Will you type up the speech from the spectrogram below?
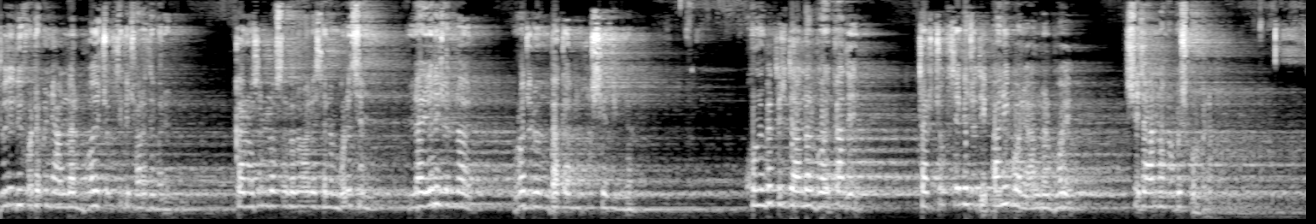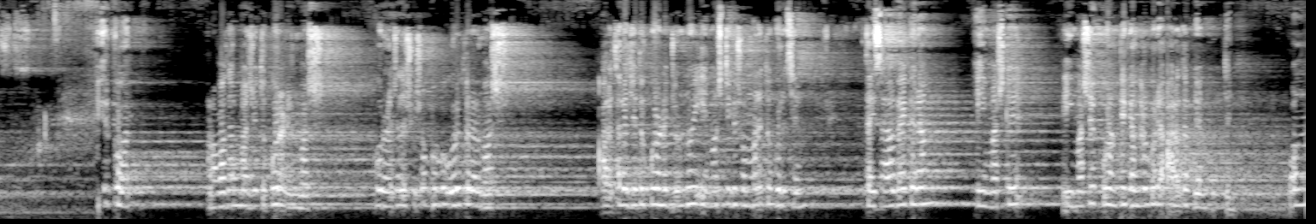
যদি দুই ফোঁটা পানি আল্লাহর ভয় চোখ থেকে ছড়াতে পারেন। কারণ রসুল্লাহ সাল্লাহ আলিয়া সাল্লাম বলেছেন লাইলি জন্নার রজরুল বাকা মিন খাশিয়াতিল্লাহ। কোনো ব্যক্তি যদি আল্লাহর ভয় কাঁদে, তার চোখ থেকে যদি পানি পড়ে আল্লাহর ভয়ে, সে জাহান্নামে প্রবেশ করবে না। এরপর রমাদান মাস যেহেতু কোরআনের মাস, কোরআনের সাথে সুসম্পর্ক গড়ে তোলার মাস আর তারা যেহেতু কোরআনের জন্যই এই মাসটিকে সম্মানিত করেছেন, তাই সাহাবাহিকেরাম এই মাসকে, এই মাসে কোরআনকে কেন্দ্র করে আলাদা প্ল্যান করতেন। অন্য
